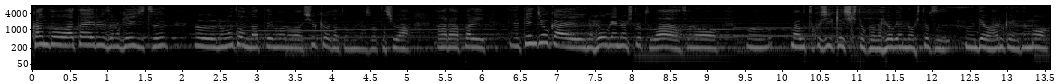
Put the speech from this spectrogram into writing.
感動を与えるその芸術のもとになっているものは宗教だと思います。私はだからやっぱり天上界の表現の一つはその、うんまあ、美しい景色とかが表現の一つではあるけれども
